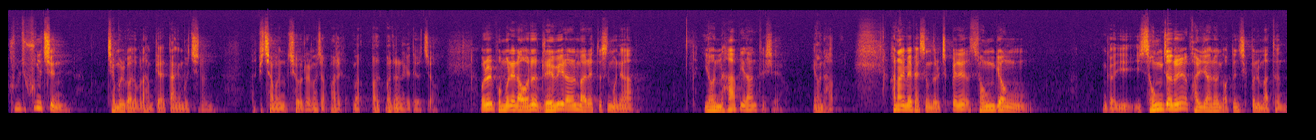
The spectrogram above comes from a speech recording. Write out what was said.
훔친 재물과 더불어 함께 땅에 묻히는 비참한 최후를 마련하게 되었죠. 오늘 본문에 나오는 레위라는 말의 뜻은 뭐냐? 연합이란 뜻이에요. 연합. 하나님의 백성들, 특별히 성경, 그러니까 이, 성전을 관리하는 어떤 직분을 맡은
